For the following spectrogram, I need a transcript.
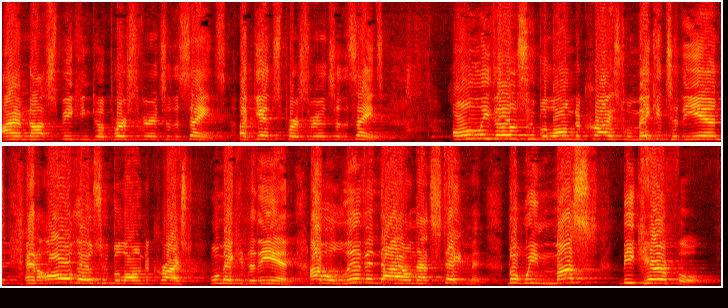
I am not speaking to a perseverance of the saints, against perseverance of the saints. Only those who belong to Christ will make it to the end, and all those who belong to Christ will make it to the end. I will live and die on that statement. But we must be careful.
